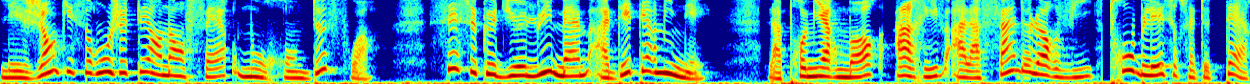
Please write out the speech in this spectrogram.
Les gens qui seront jetés en enfer mourront deux fois. c'est ce que Dieu lui-même a déterminé. La première mort arrive à la fin de leur vie troublée sur cette terre,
